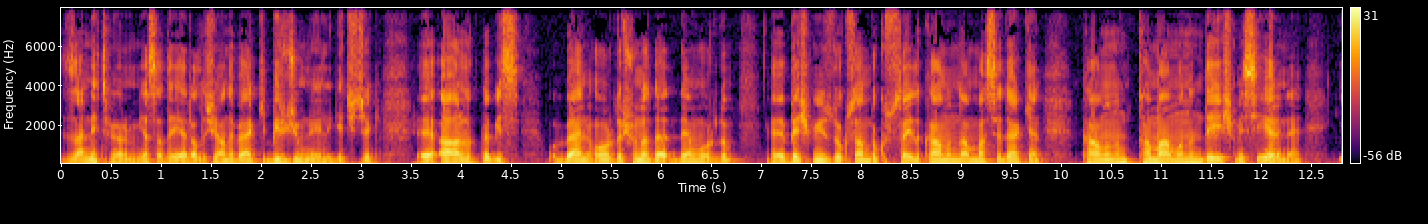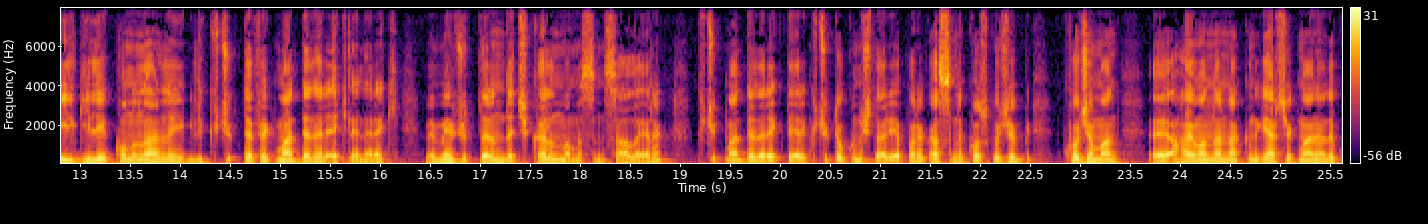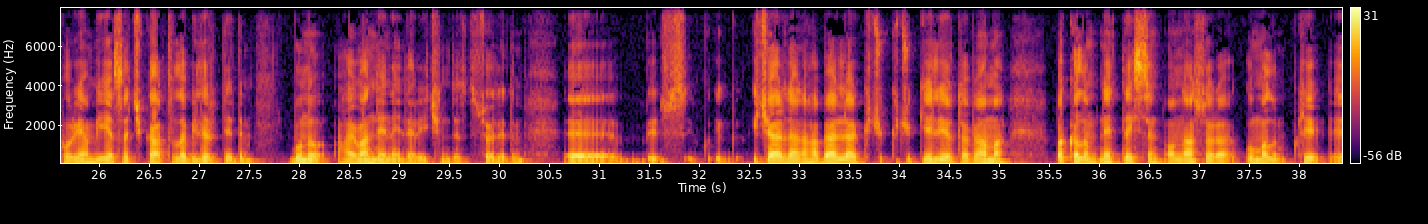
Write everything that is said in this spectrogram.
zannetmiyorum yasada yer alacağını belki bir cümleyle geçecek. E, ağırlıkla biz ben orada şuna da dem vurdum. E, 5199 sayılı kanundan bahsederken kanunun tamamının değişmesi yerine ilgili konularla ilgili küçük tefek maddeler eklenerek ve mevcutların da çıkarılmamasını sağlayarak küçük maddeler ekleyerek küçük dokunuşlar yaparak aslında koskoca kocaman e, hayvanların hakkını gerçek manada koruyan bir yasa çıkartılabilir dedim. Bunu hayvan deneyleri için de söyledim. Ee, içeriden haberler küçük küçük geliyor tabii ama bakalım netleşsin. Ondan sonra umalım ki e,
